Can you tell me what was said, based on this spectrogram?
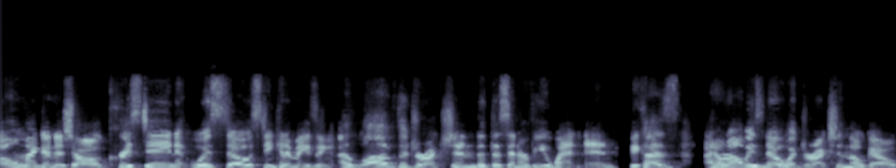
Oh my goodness, y'all. Kristen was so stinking amazing. I love the direction that this interview went in because I don't always know what direction they'll go.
